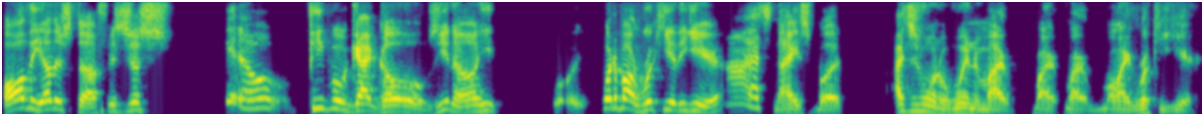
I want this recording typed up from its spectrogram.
All the other stuff is just, you know, people got goals. You know, he, what about rookie of the year? Ah, that's nice, but I just want to win in my, my, my, my rookie year.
